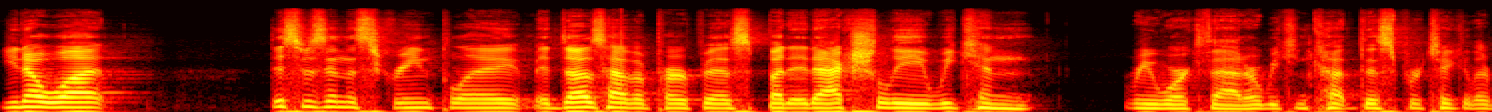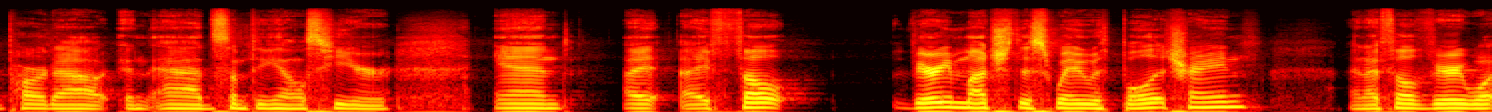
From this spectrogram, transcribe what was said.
you know what? This was in the screenplay. It does have a purpose, but it actually we can rework that or we can cut this particular part out and add something else here. And I I felt very much this way with Bullet Train, and I felt very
